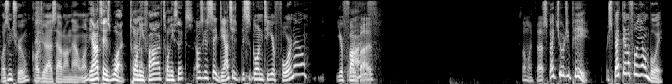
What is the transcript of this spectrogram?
Wasn't true. Called your ass out on that one. Diontae's what? 25, 26? I was gonna say Diontae's. This is going into year four now. Year four five. five. Something like that. Respect Georgie P. Respect NFL young boy.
